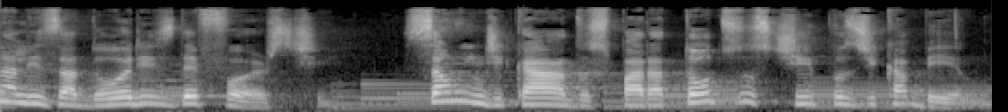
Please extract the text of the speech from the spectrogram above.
finalizadores The First. São indicados para todos os tipos de cabelo.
